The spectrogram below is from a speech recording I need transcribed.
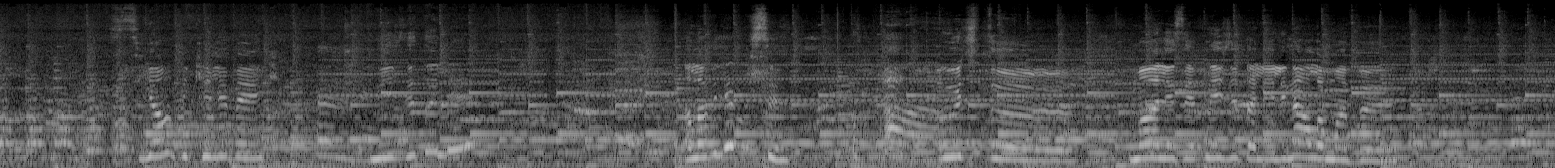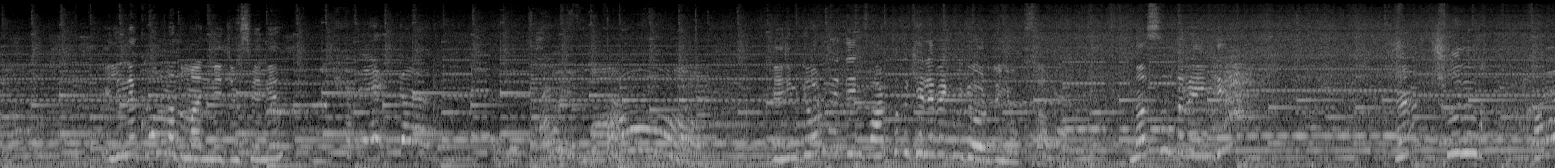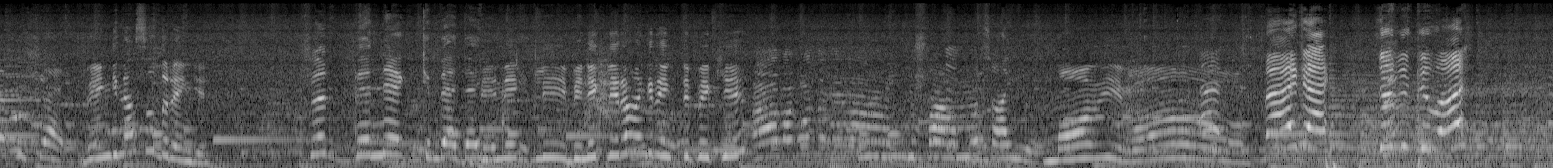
Siyah bir kelebek. Necdet Ali. Alabilir misin? Uçtu. Maalesef Necdet Ali eline alamadı. Eline konmadı mı anneciğim senin? Bir kelebek mi gördün yoksa? Nasıldı rengi? Hı? Şunda kara bir şey. Rengi nasıldı rengi? Şu benek bedeni. Benekli. Benekleri hangi renkti peki? Kuşağımı sayıyor. Mavi. Wow. Böyle dönüşü var.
